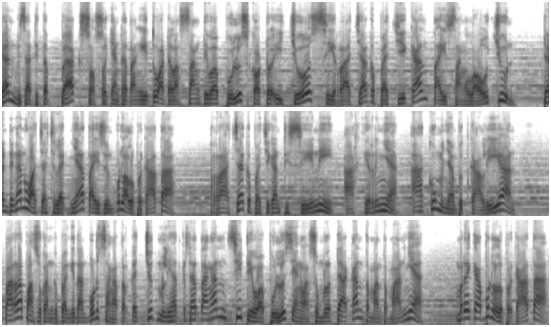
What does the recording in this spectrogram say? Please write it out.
Dan bisa ditebak sosok yang datang itu adalah sang dewa bulus kodok ijo si raja kebajikan Taisang Laojun Dan dengan wajah jeleknya Taizun pun lalu berkata Raja kebajikan di sini Akhirnya aku menyambut kalian Para pasukan kebangkitan pun sangat terkejut melihat kedatangan si Dewa Bulus yang langsung meledakkan teman-temannya. Mereka pun lalu berkata,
